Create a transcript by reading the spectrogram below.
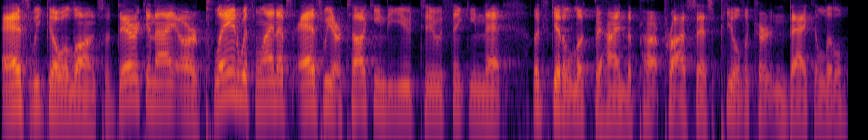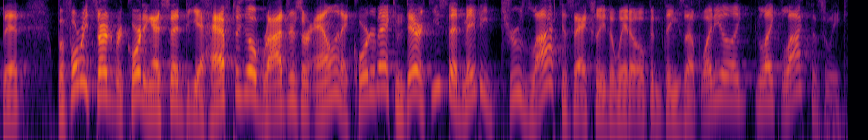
as we go along. So Derek and I are playing with lineups as we are talking to you two, thinking that let's get a look behind the process, peel the curtain back a little bit. Before we started recording, I said, do you have to go Rodgers or Allen at quarterback? And Derek, you said maybe Drew Lock is actually the way to open things up. Why do you like like Lock this week?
